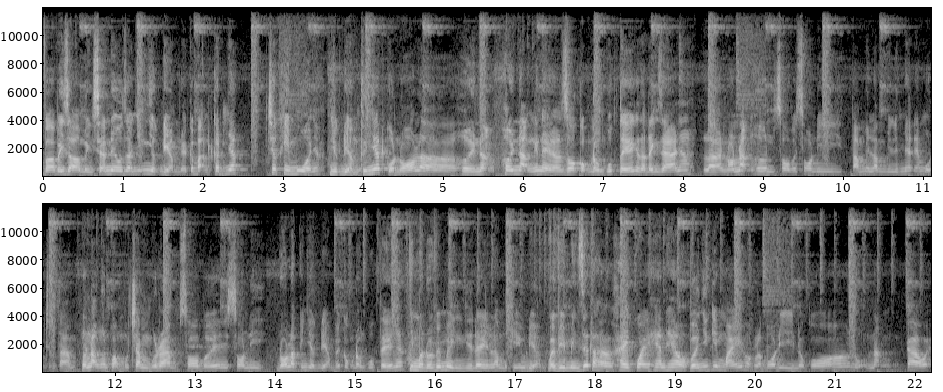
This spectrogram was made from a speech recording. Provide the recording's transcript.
và bây giờ mình sẽ nêu ra những nhược điểm để các bạn cân nhắc trước khi mua nhé nhược điểm thứ nhất của nó là hơi nặng. Hơi nặng cái này là do cộng đồng quốc tế người ta đánh giá nhá, là nó nặng hơn so với Sony 85mm f1.8 nó nặng hơn khoảng 100g so với Sony. Đó là cái nhược điểm với cộng đồng quốc tế nhé nhưng mà đối với mình thì đây là một cái ưu điểm. Bởi vì mình rất là hay quay handheld. Với những cái máy hoặc là body nó có độ nặng cao ấy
